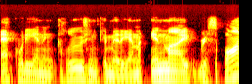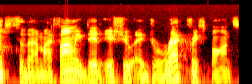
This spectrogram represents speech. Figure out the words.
Equity, and Inclusion Committee. And in my response to them, I finally did issue a direct response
